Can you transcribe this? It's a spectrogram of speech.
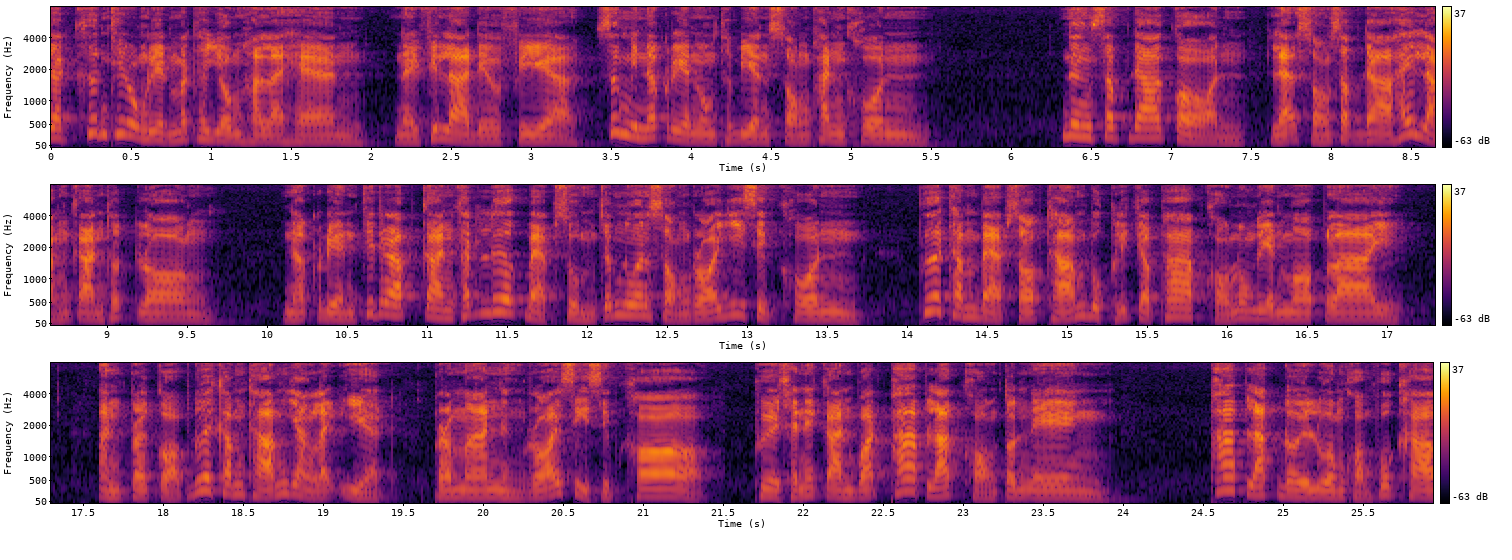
จัดขึ้นที่โรงเรียนมัธยมฮาลาแฮน ในฟิลาเดลเฟีย ซึ่งมีนักเรียนลงทะเบียน 2,000 คนหนึ่งสัปดาห์ก่อนและสองสัปดาห์ให้หลังการทดลอง นักเรียนที่ได้รับการคัดเลือกแบบสุ่มจำนวน 220 คน เพื่อทำแบบสอบถามบุคลิกภาพของโรงเรียนมปลาย อันประกอบด้วยคำถามอย่างละเอียดประมาณ 140 ข้อ เพื่อใช้ในการวัดภาพลักษณ์ของตนเอง ภาพลักษณ์โดยรวมของพวกเขา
